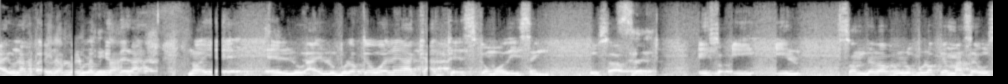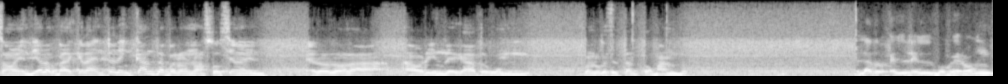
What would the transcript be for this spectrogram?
hay una, hay unos lúpulos que te dan, no, hay, el, hay lúpulos que huelen a cates, como dicen, tú sabes. Y, y, y, son de los lúpulos que más se usan hoy en día. Lo que pasa es que a la gente le encanta, pero no asocian el, el olor a, a orín de gato con, con lo que se están tomando. El, el boquerón,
